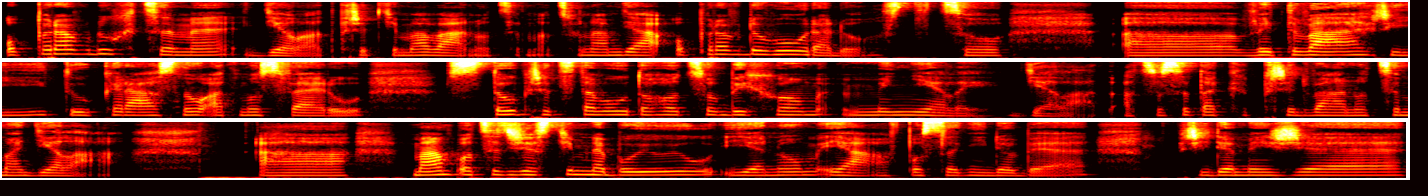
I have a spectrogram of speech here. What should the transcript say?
opravdu chceme dělat před těma Vánocema, co nám dělá opravdovou radost, co uh, vytváří tu krásnou atmosféru s tou představou toho, co bychom měli dělat a co se tak před Vánocema dělá. A mám pocit, že s tím nebojuju jenom já v poslední době. Přijde mi, že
